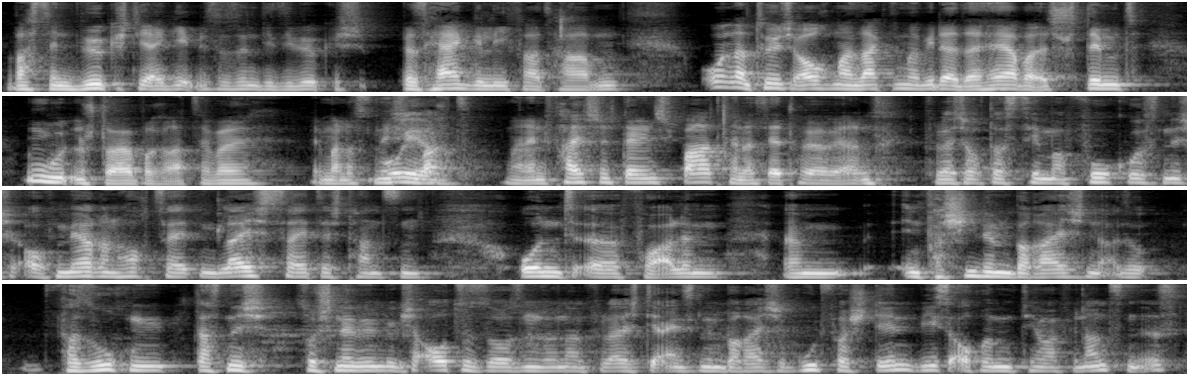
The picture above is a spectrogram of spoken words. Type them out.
was denn wirklich die Ergebnisse sind, die sie wirklich bisher geliefert haben. Und natürlich auch, man sagt immer wieder daher, aber es stimmt, einen guten Steuerberater, weil wenn man das nicht oh ja. macht, man an falschen Stellen spart, kann das sehr teuer werden. Vielleicht auch das Thema Fokus, nicht auf mehreren Hochzeiten gleichzeitig tanzen und äh, vor allem ähm, in verschiedenen Bereichen, also versuchen, das nicht so schnell wie möglich outzusourcen, sondern vielleicht die einzelnen Bereiche gut verstehen, wie es auch im Thema Finanzen ist.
